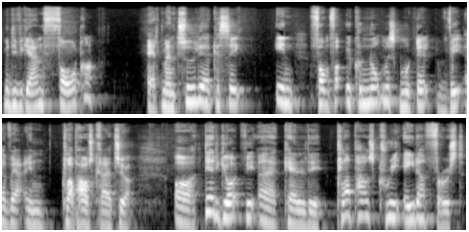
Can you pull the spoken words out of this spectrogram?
men de vil gerne fordre, at man tydeligere kan se en form for økonomisk model ved at være en Clubhouse-kreatør. Og det har de gjort ved at kalde det Clubhouse Creator First.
